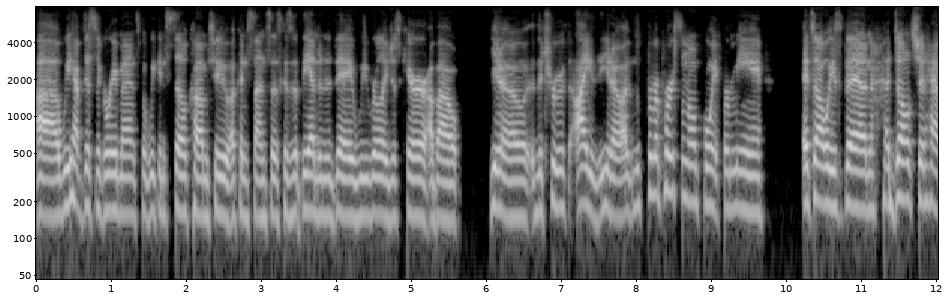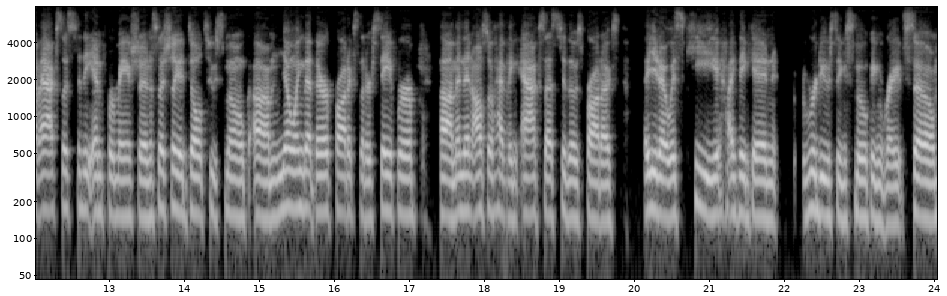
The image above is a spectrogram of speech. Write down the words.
uh, we have disagreements but we can still come to a consensus because at the end of the day we really just care about you know the truth. I you know from a personal point for me it's always been adults should have access to the information especially adults who smoke um, knowing that there are products that are safer um, and then also having access to those products you know is key i think in reducing smoking rates. So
